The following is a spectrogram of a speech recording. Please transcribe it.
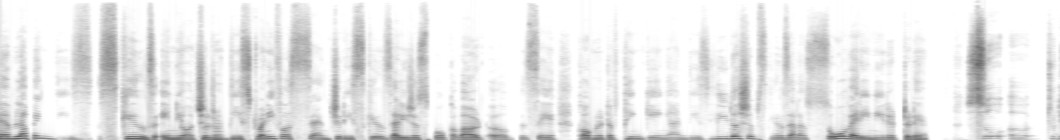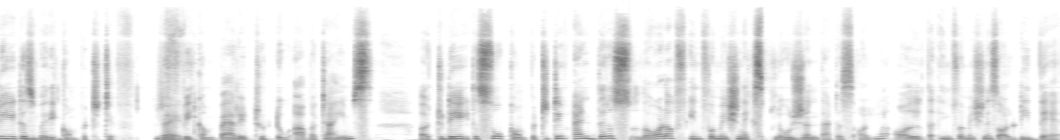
developing these skills in your children? These 21st century skills that you just spoke about, uh, say, cognitive thinking and these leadership skills that are so very needed today. so uh, today it is very competitive Right. if we compare it to, to our times uh, today it is so competitive and there is a lot of information explosion that is all you know, all the information is already there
